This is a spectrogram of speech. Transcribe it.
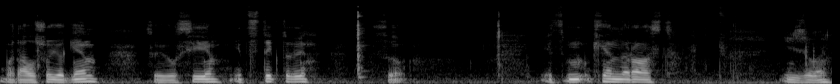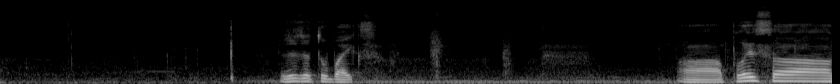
but I'll show you again so you'll see it stick to it so it can rust easily. These are two bikes. Uh, please uh,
